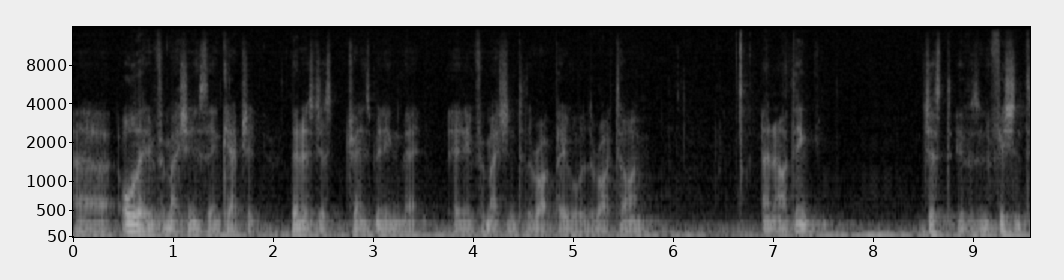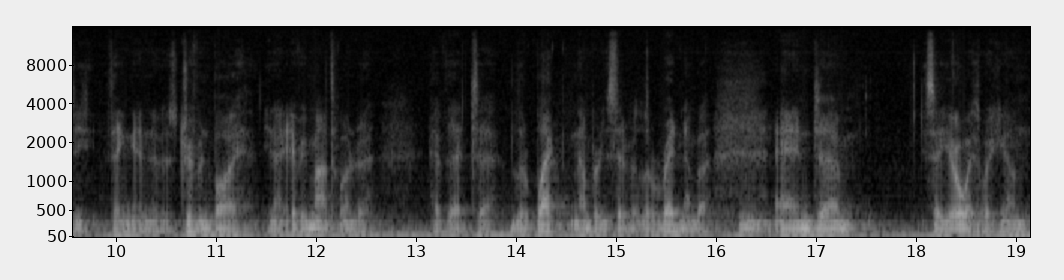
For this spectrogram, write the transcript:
Uh, all that information is then captured. Then it's just transmitting that, that information to the right people at the right time. And I think just it was an efficiency thing, and it was driven by you know every month we wanted to have that uh, little black number instead of a little red number. Mm. And um, so you're always working on,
